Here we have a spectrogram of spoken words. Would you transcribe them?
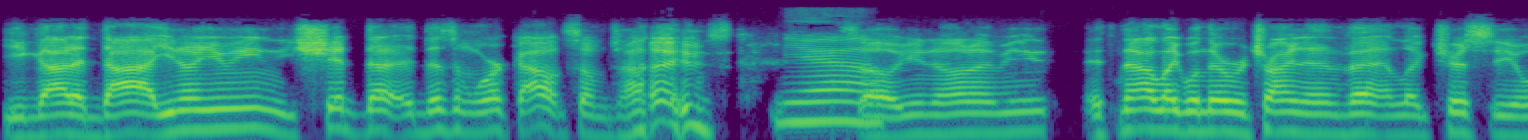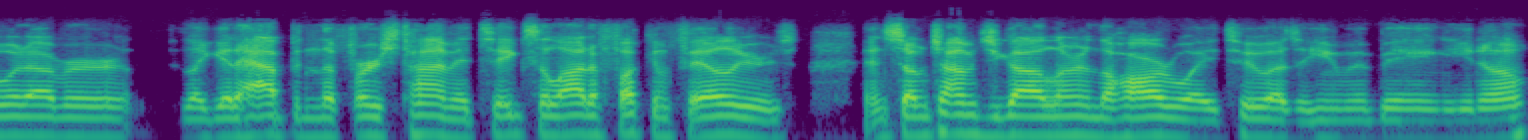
you got to die. You know what I mean? Shit that it doesn't work out sometimes. Yeah. So, you know what I mean? It's not like when they were trying to invent electricity or whatever, like it happened the first time. It takes a lot of fucking failures. And sometimes you gotta learn the hard way too as a human being, you know?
